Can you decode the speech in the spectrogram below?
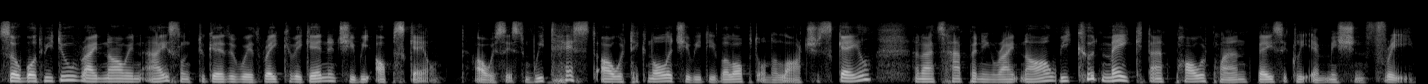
So what we do right now in iceland together with reykjavik energy we upscale our system. We test our technology we developed on a larger scale and that's happening right now. We could make that power plant basically emission free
